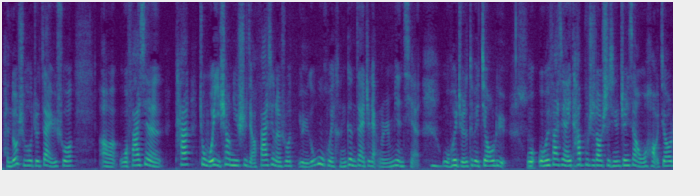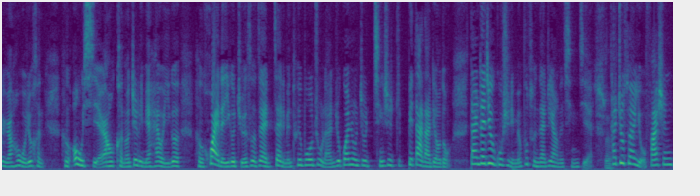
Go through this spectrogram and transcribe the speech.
很多时候就在于说，呃，我发现他就我以上帝视角发现了说有一个误会横亘在这两个人面前，我会觉得特别焦虑，我我会发现哎他不知道事情真相，我好焦虑，然后我就很很呕血，然后可能这里面还有一个很坏的一个角色在在里面推波助澜，就观众就情绪就被大大调动。但是在这个故事里面不存在这样的情节，他就算有发生。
